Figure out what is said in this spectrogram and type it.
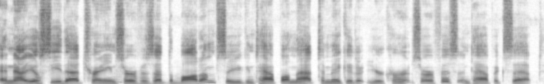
and now you'll see that training surface at the bottom, so you can tap on that to make it your current surface and tap accept.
